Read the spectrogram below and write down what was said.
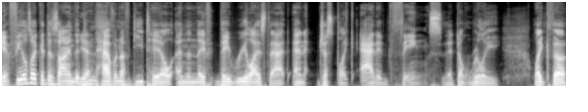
It feels like a design that didn't have enough detail, and then they they realized that and just like added things that don't really like the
